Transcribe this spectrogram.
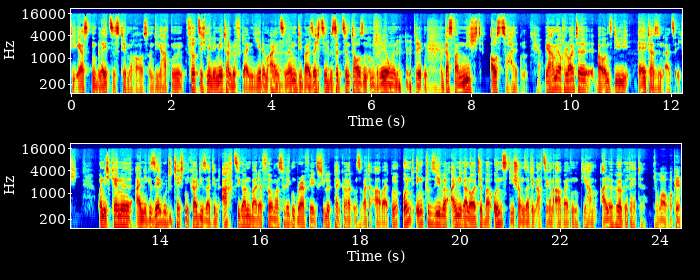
die ersten Blade-Systeme raus. Und die hatten 40 Millimeter Lüfter in jedem mhm Einzelnen, die bei 16.000 bis 17.000 Umdrehungen treten. Und das war nicht auszuhalten. Wir haben ja auch Leute bei uns, die älter sind als ich. Und ich kenne einige sehr gute Techniker, die seit den 80ern bei der Firma Silicon Graphics, Hewlett Packard und so weiter arbeiten. Und inklusive einiger Leute bei uns, die schon seit den 80ern arbeiten, die haben alle Hörgeräte. Wow, okay.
